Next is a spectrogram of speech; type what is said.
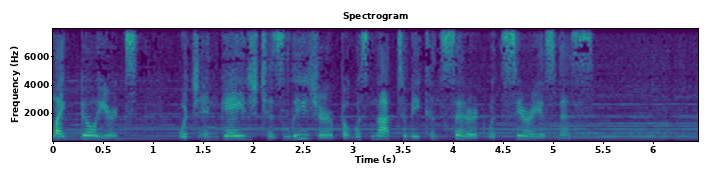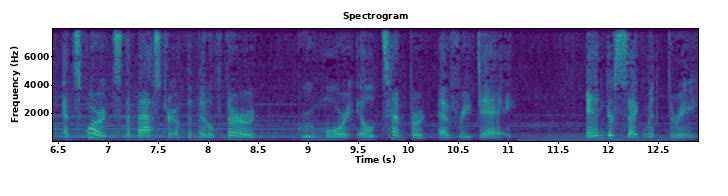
like billiards, which engaged his leisure but was not to be considered with seriousness. And Squirts, the master of the middle third, grew more ill tempered every day. End of segment three.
